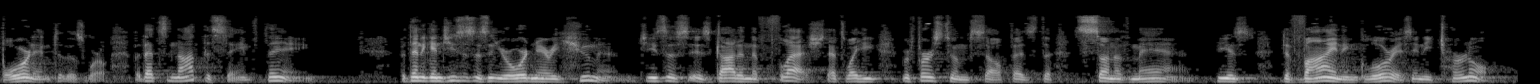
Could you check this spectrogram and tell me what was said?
born into this world, but that's not the same thing. But then again, Jesus isn't your ordinary human. Jesus is God in the flesh. That's why he refers to himself as the Son of Man. He is divine and glorious and eternal.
